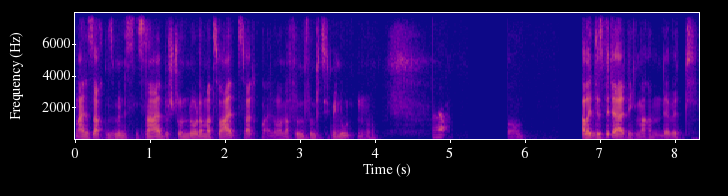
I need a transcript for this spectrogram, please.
Meines Erachtens mindestens eine halbe Stunde oder mal zur Halbzeit rein oder nach 55 Minuten. Ne? Ja. So. Aber das wird er halt nicht machen. Der wird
